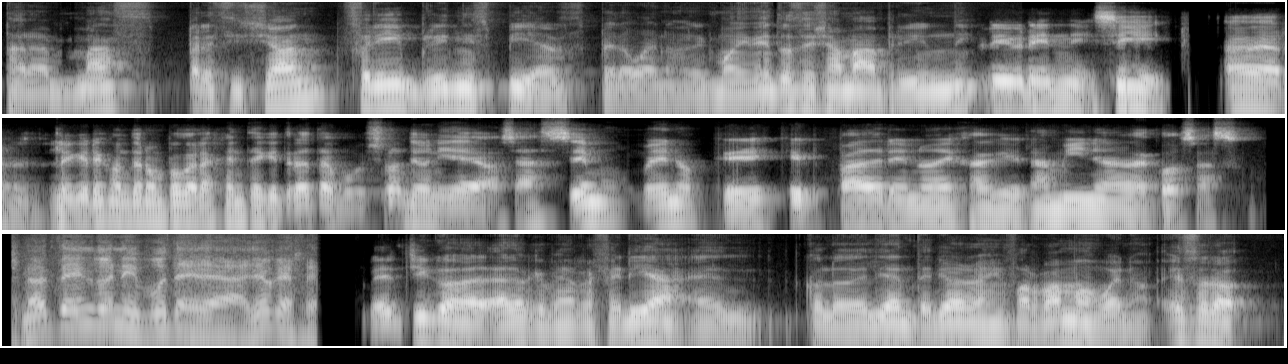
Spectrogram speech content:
Para más precisión, Free Britney Spears, pero bueno, el movimiento se llama Britney. Free Britney. Sí, a ver, ¿le querés contar un poco a la gente de qué trata? Porque yo no tengo ni idea. O sea, sé más o menos que es que el padre no deja que la mina haga cosas. No tengo ni puta idea, yo qué sé. Ven, chicos, a a lo que me refería el- con lo del día anterior nos informamos, bueno, eso lo,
